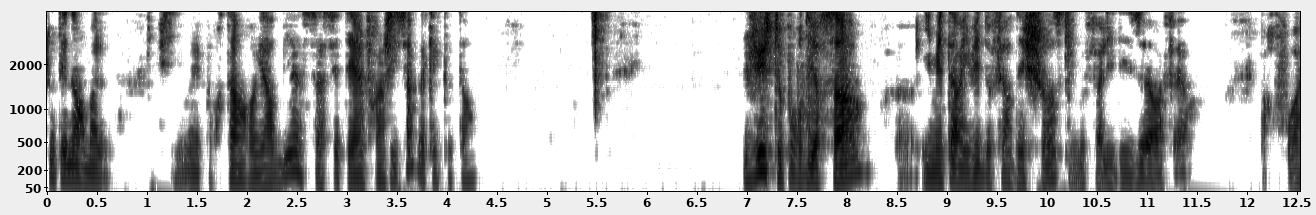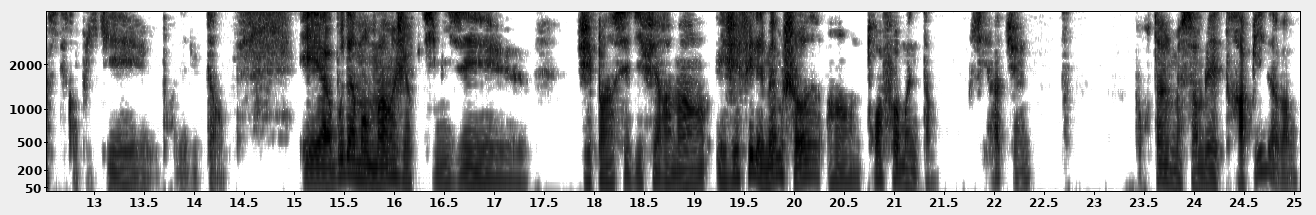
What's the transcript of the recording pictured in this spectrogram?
tout est normal. Mais pourtant, regarde bien, ça c'était infranchissable à quelque temps. Juste pour dire ça, euh, il m'est arrivé de faire des choses qu'il me fallait des heures à faire. Parfois, c'était compliqué, on prenait du temps. Et à bout d'un moment, j'ai optimisé, j'ai pensé différemment, et j'ai fait les mêmes choses en trois fois moins de temps. J'ai dit, ah tiens, Pourtant, il me semblait être rapide avant.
